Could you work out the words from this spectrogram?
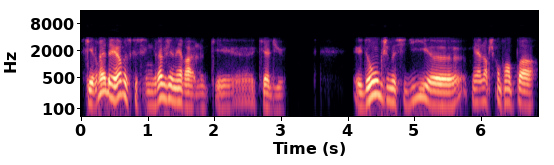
Ce qui est vrai d'ailleurs parce que c'est une grève générale qui, est, qui a lieu. Et donc je me suis dit, euh, mais alors je comprends pas.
